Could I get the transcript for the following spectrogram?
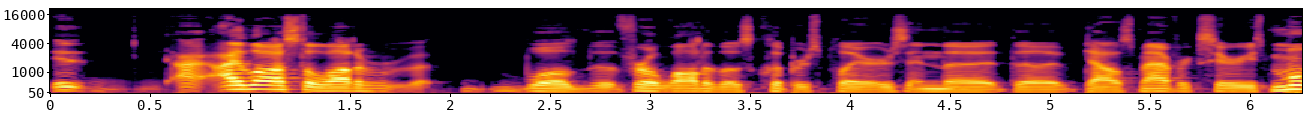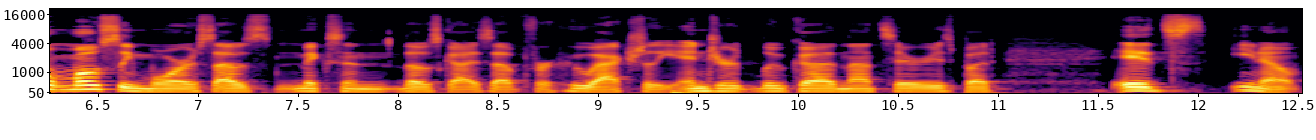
it, I, lost a lot of well the, for a lot of those Clippers players in the the Dallas Mavericks series. Mo- mostly Morris. I was mixing those guys up for who actually injured Luka in that series, but it's you know.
